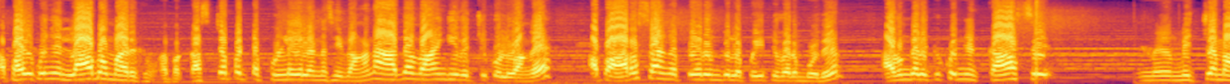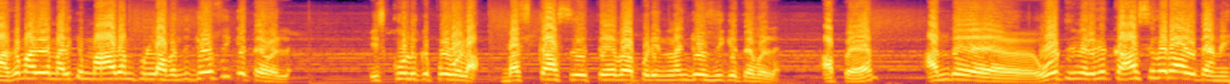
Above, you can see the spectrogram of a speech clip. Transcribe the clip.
அப்ப அது கொஞ்சம் லாபமா இருக்கும். அப்ப கஷ்டப்பட்ட பிள்ளைகள் என்ன செய்வாங்கன்னா அதை வாங்கி வச்சுக்கொள்வாங்க. அப்ப அரசாங்க பேருந்துல போயிட்டு வரும்போது அவங்களுக்கு கொஞ்சம் காசு மிச்சமாகும். அதே மாதிரி மாதம் ஃபுல்லா வந்து யோசிக்க தேவையில்லை. ஸ்கூலுக்கு போகலாம். பஸ் காசு தேவை அப்படின்லாம் யோசிக்க தேவையில்லை. அப்ப அந்த ஓட்டுநருக்கு காசு வராது தானே?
